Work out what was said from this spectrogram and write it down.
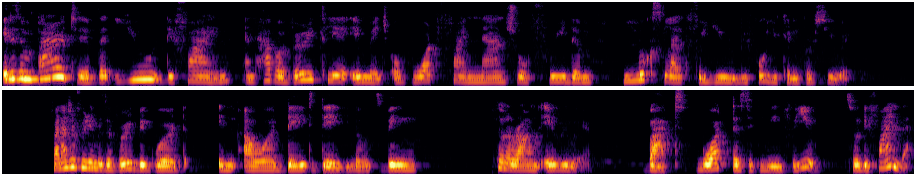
It is imperative that you define and have a very clear image of what financial freedom looks like for you before you can pursue it. Financial freedom is a very big word in our day to day. You know, it's being thrown around everywhere. But what does it mean for you? So define that.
